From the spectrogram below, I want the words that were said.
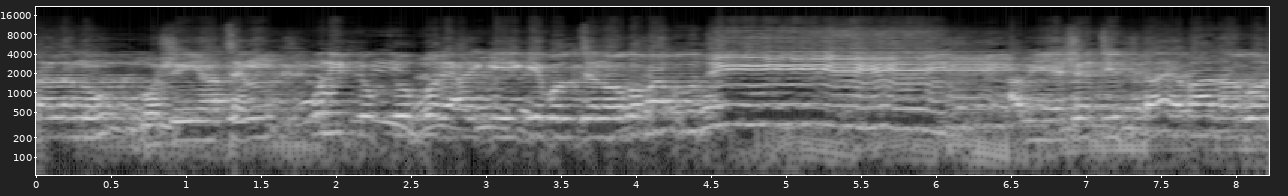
তাআলা বসেই আছেন। উনি টুকটুক করে এগিয়ে গিয়ে বলছেন ওগো বাবুজি আমি এসেছি তাইবানগর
